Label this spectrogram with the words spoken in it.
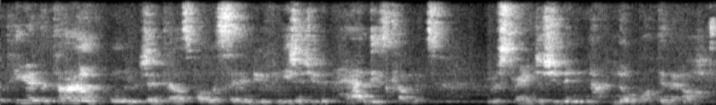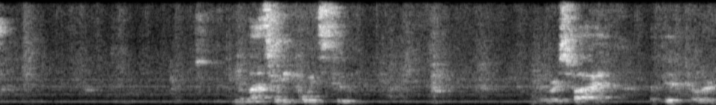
But here at the time when we were Gentiles, Paul is saying to Ephesians, you didn't have these covenants. You were strangers. You did not know about them at all. And the last one he points to, in verse 5, the fifth pillar,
